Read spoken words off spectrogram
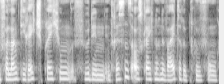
verlangt die Rechtsprechung für den Interessensausgleich noch eine weitere Prüfung.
